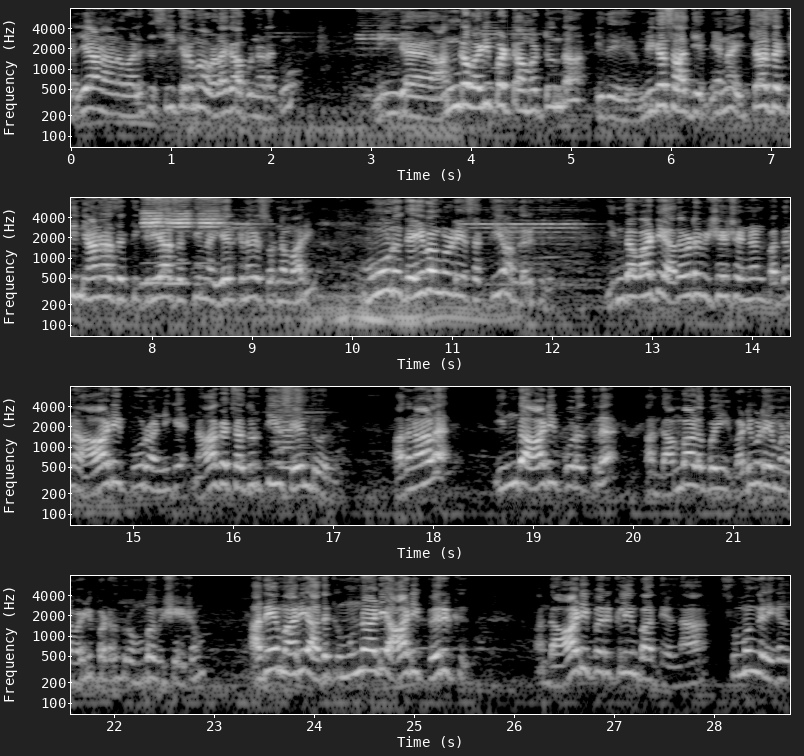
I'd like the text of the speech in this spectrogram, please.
கல்யாணம் ஆனவாளுக்கு சீக்கிரமாக வளகாப்பு நடக்கும். நீங்கள் அங்கே வழிபட்டால் மட்டும்தான் இது மிக சாத்தியம். ஏன்னா இச்சாசக்தி ஞானாசக்தி கிரியாசக்தி நான் ஏற்கனவே சொன்ன மாதிரி மூணு தெய்வங்களுடைய சக்தியும் அங்கே இருக்குது. இந்த வாட்டி அதை விட விசேஷம் என்னன்னு பார்த்தீங்கன்னா ஆடிப்பூர் அன்னைக்கு நாக சதுர்த்தியும் சேர்ந்து வருது அதனால் இந்த ஆடிப்பூரத்தில் அந்த அம்பாளை போய் வடிவடையம்மனை வழிபடுறது ரொம்ப விசேஷம். அதே மாதிரி அதுக்கு முன்னாடி ஆடி பெருக்கு. அந்த ஆடி பெருக்குலையும் பார்த்தீங்கன்னா சுமங்கலிகள்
